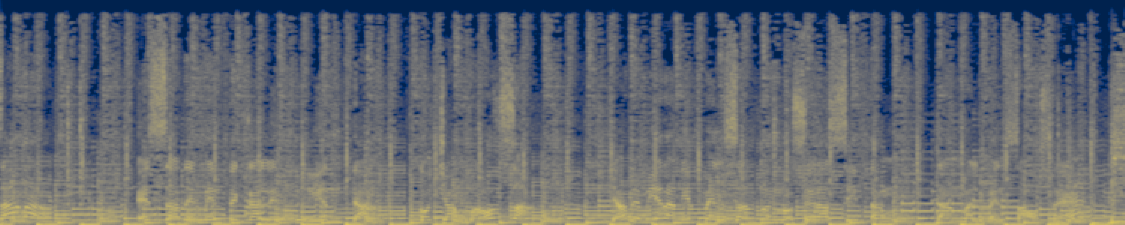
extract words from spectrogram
mal pensada. Esa de mente calenturienta, cochambrosa. Ya debieran ir pensando en no ser así tan, tan mal pensados, ¿eh?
